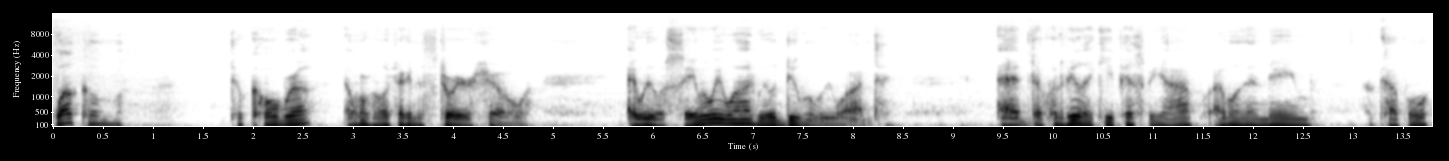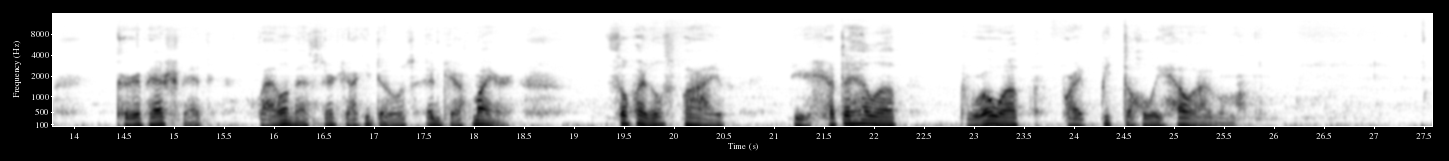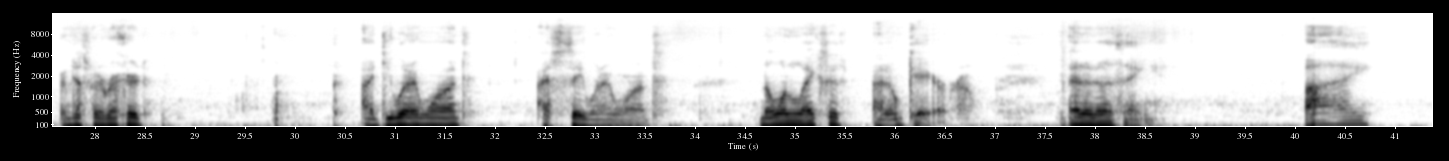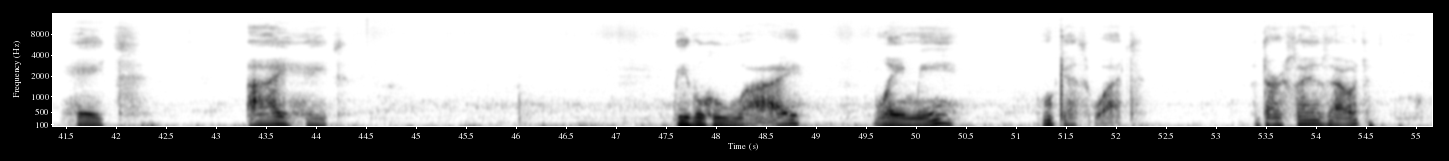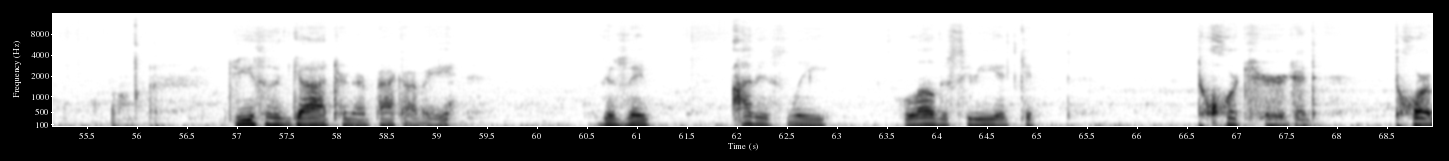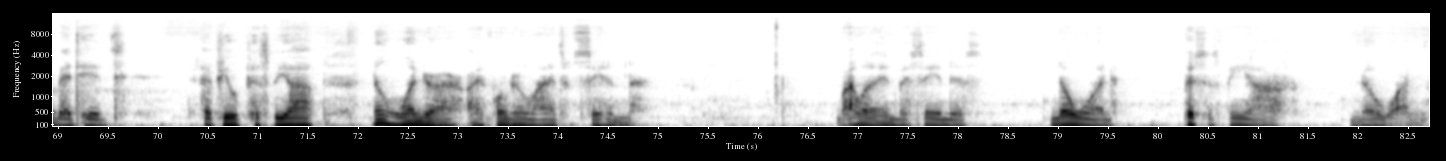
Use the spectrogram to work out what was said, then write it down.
Welcome to Cobra and check the Destroyer Show. And we will say what we want, we will do what we want. And for the people that keep pissing me off, I'm going to name a couple Curry Pat Schmidt, Lila Messner, Jackie Doze, and Jeff Meyer. So far, those five, you shut the hell up, grow up, or I beat the holy hell out of them. And just for the record, I do what I want. I say what I want. No one likes it. I don't care. And another thing. I hate, I hate people who lie, blame me. Well, guess what? The dark side is out. Jesus and God turned their back on me because they obviously love to see me get tortured and tormented. Have people piss me off. No wonder I formed an alliance with Satan. I want to end by saying this. No one pisses me off. No one.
